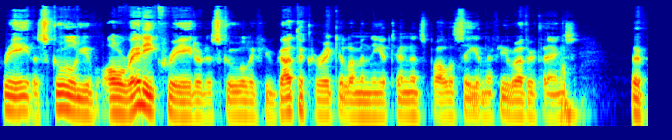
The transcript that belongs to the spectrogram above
create a school. You've already created a school if you've got the curriculum and the attendance policy and a few other things. The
